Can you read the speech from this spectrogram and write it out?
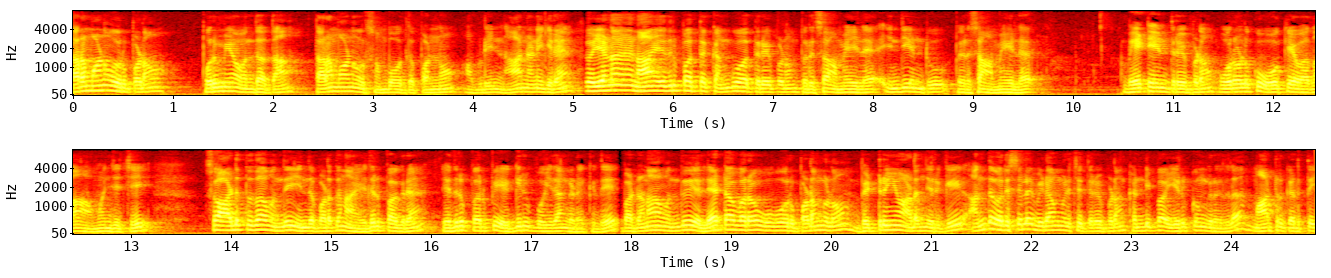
தரமான ஒரு படம் பொறுமையாக வந்தால் தான் தரமான ஒரு சம்பவத்தை பண்ணும் அப்படின்னு நான் நினைக்கிறேன். ஸோ ஏன்னா நான் எதிர்பார்த்த கங்குவா திரைப்படம் பெருசாக அமையலை. இந்தியன் டூ பெருசாக அமையலை. வேட்டையன் திரைப்படம் ஓரளவுக்கு ஓகேவாக தான் அமைஞ்சிச்சு. ஸோ அடுத்ததாக வந்து இந்த படத்தை நான் எதிர்பார்க்குறேன். எதிர்பார்ப்பு எகிரி போய் தான் கிடக்குது. பட் ஆனால் வந்து லேட்டாக வர ஒவ்வொரு படங்களும் வெற்றியும் அடைஞ்சிருக்கு. அந்த வரிசையில் விடாமுயற்சி திரைப்படம் கண்டிப்பாக இருக்குங்கிறதுல மாற்று கருத்து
